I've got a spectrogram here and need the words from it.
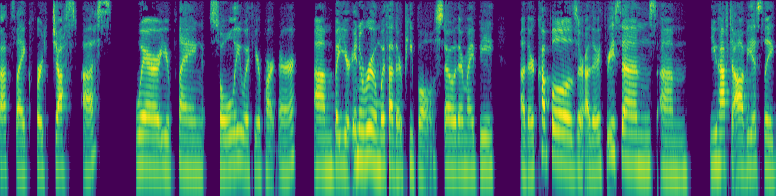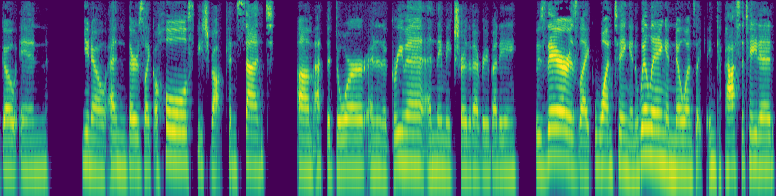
that's like for just us where you're playing solely with your partner, um, but you're in a room with other people. So there might be other couples or other threesomes. Um, you have to obviously go in, you know, and there's like a whole speech about consent um, at the door and an agreement, and they make sure that everybody who's there is like wanting and willing and no one's like incapacitated,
